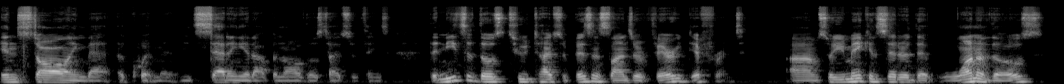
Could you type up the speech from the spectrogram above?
installing that equipment and setting it up and all those types of things. The needs of those two types of business lines are very different. Um, so you may consider that one of those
